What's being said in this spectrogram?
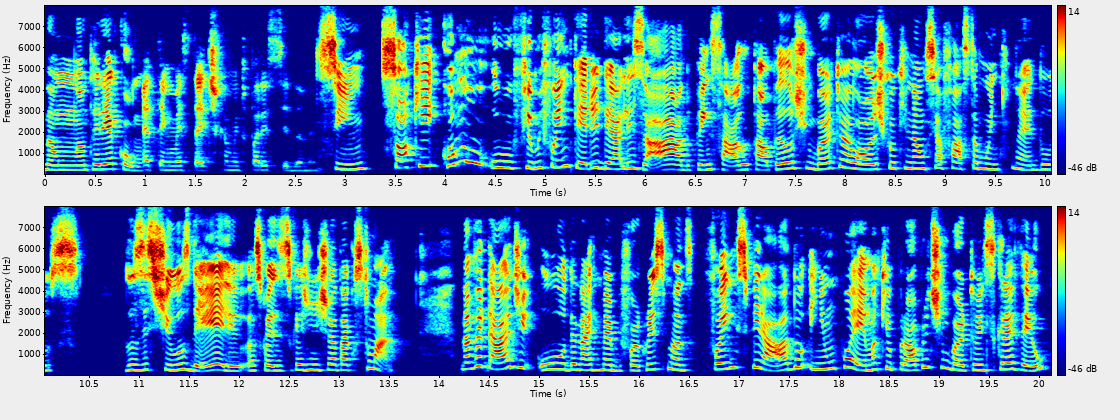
Não, não teria como. É, tem uma estética muito parecida, né? Sim. Só que, como o filme foi inteiro idealizado, pensado tal, pelo Tim Burton, é lógico que não se afasta muito, né, dos, dos estilos dele, as coisas que a gente já tá acostumado. Na verdade, o The Nightmare Before Christmas foi inspirado em um poema que o próprio Tim Burton escreveu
